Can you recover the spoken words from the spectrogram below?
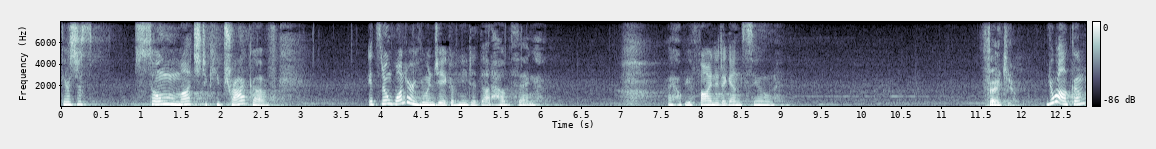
There's just so much to keep track of. It's no wonder you and Jacob needed that hub thing. I hope you find it again soon. Thank you. You're welcome.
